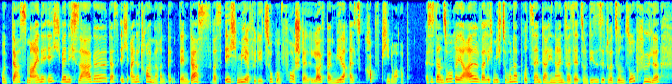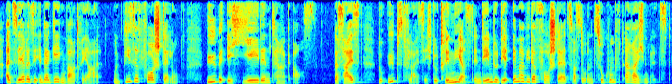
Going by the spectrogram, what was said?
Und das meine ich, wenn ich sage, dass ich eine Träumerin bin. Denn das, was ich mir für die Zukunft vorstelle, läuft bei mir als Kopfkino ab. Es ist dann so real, weil ich mich zu 100 Prozent da hineinversetze und diese Situation so fühle, als wäre sie in der Gegenwart real. Und diese Vorstellung übe ich jeden Tag aus. Das heißt, du übst fleißig, du trainierst, indem du dir immer wieder vorstellst, was du in Zukunft erreichen willst.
